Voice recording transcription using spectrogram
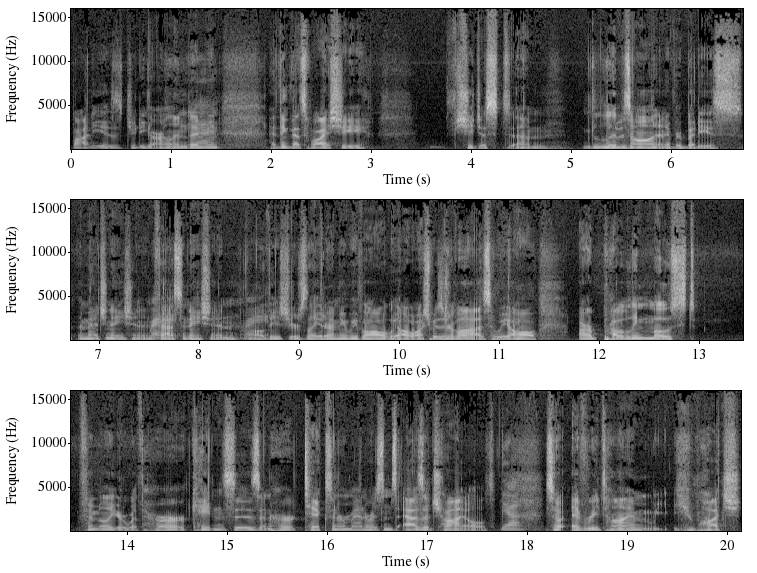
body as Judy Garland? I mean, I think that's why she she just um, lives on in everybody's imagination and Right. fascination all these years later. I mean, we've all we all watched Wizard of Oz, so we all are probably most familiar with her cadences and her ticks and her mannerisms as a child. Yeah. So every time you watch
